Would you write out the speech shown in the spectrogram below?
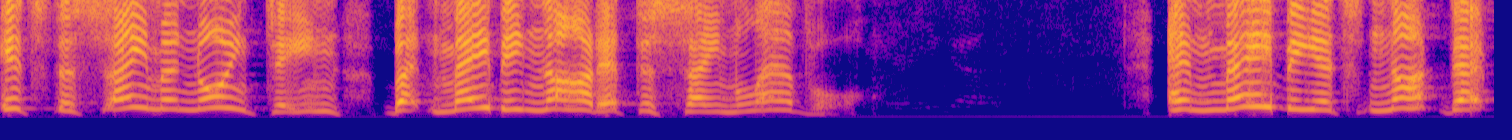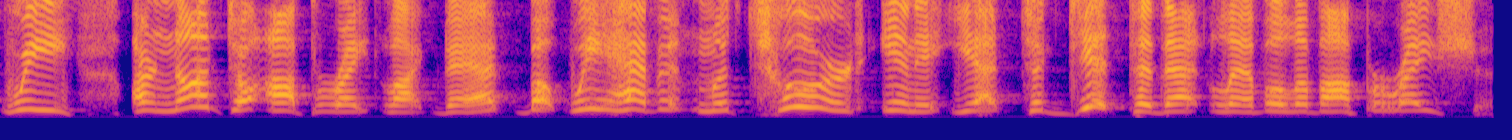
It's the same anointing, but maybe not at the same level. And maybe it's not that we are not to operate like that, but we haven't matured in it yet to get to that level of operation.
